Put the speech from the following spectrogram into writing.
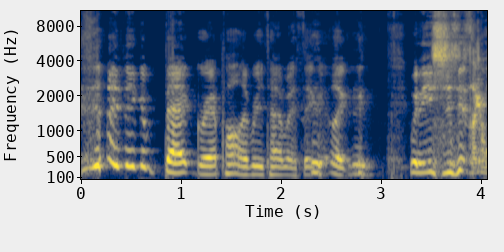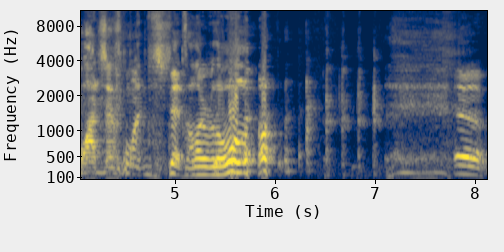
I think of Bad Grandpa every time I think like when he's just he's like watch this one that's all over the wall. Uh,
